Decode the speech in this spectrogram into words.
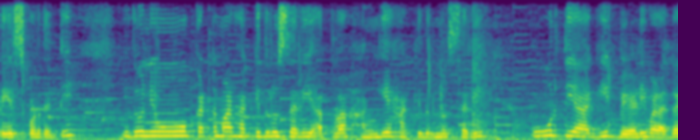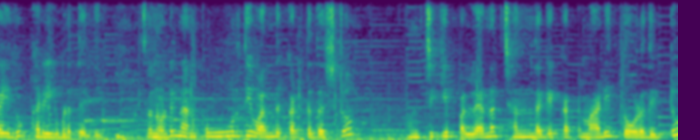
ಟೇಸ್ಟ್ ಕೊಡ್ತೈತಿ. ಇದು ನೀವು ಕಟ್ ಮಾಡಿ ಹಾಕಿದ್ರೂ ಸರಿ, ಅಥವಾ ಹಾಗೆ ಹಾಕಿದ್ರೂ ಸರಿ ಪೂರ್ತಿಯಾಗಿ ಬೇಳಿ ಒಳಗೆ ಇದು ಕರಿಗಿ ಬಿಡ್ತೈತಿ. ಸೊ ನೋಡಿರಿ ನಾನು ಪೂರ್ತಿ ಒಂದು ಕಟ್ಟದಷ್ಟು ಹುಣ್ಚಿಕ್ಕಿ ಪಲ್ಯನ ಚೆಂದಾಗೆ ಕಟ್ ಮಾಡಿ ತೊಳೆದಿಟ್ಟು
